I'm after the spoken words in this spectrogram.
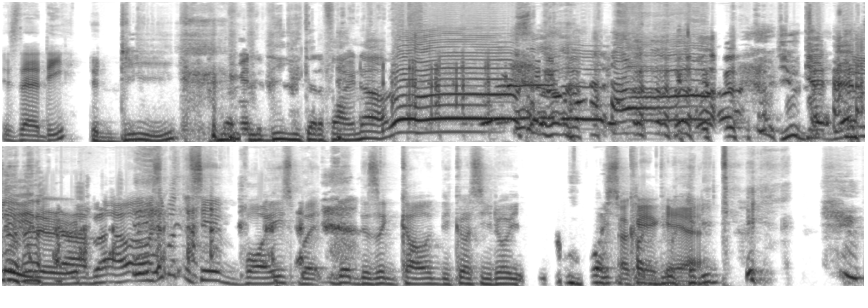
Is that a D? The D. And then the D you gotta find out. you get that later. Uh, but I, I was about to say voice, but that doesn't count because you know you- voice you Okay, can't do yeah. anything.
